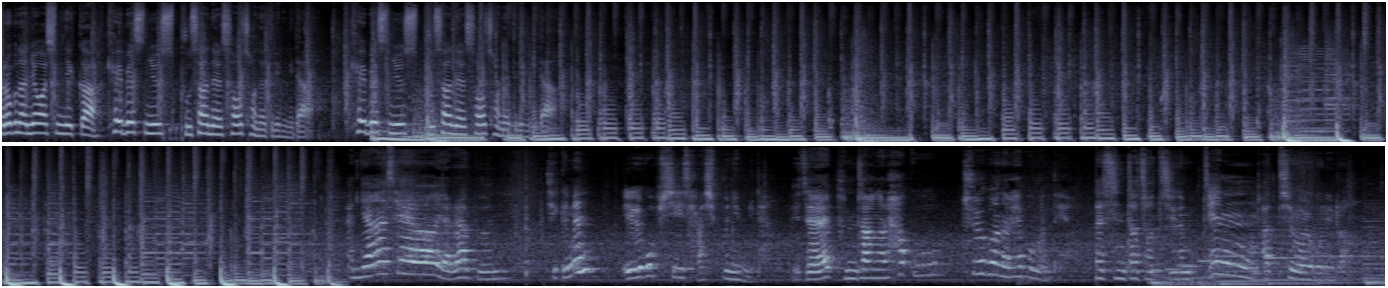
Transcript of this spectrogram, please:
여러분 안녕하십니까? KBS 뉴스 부산에서 전해드립니다. KBS 뉴스 부산에서 전해드립니다. 안녕하세요, 여러분. 지금은 7시 40분입니다. 이제 분장을 하고 출근을 해보면 돼요. 진짜 저 지금 찐 아침 얼굴이라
